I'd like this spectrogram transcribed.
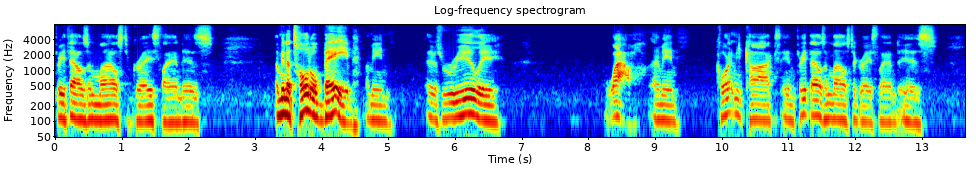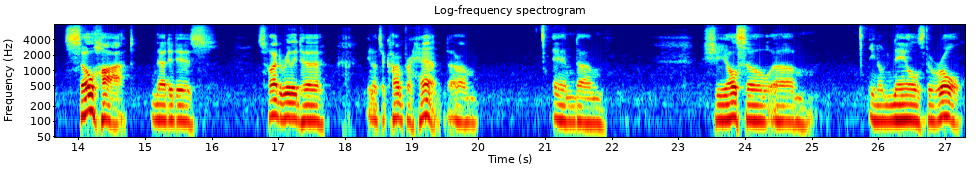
3,000 Miles to Graceland is, I mean, a total babe. I mean, was really, wow. I mean, Courteney Cox in 3,000 Miles to Graceland is so hot that it is, it's hard really to, you know, to comprehend. Um, and um, she also, um, you know, nails the role.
